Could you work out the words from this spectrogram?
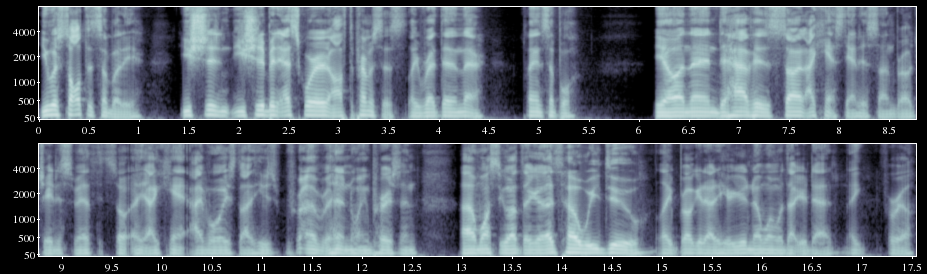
You assaulted somebody. you should you should have been escorted off the premises, like right then and there, plain and simple. You know, and then to have his son, I can't stand his son, bro, Jaden Smith. So I can't. I've always thought he was an annoying person. Uh, wants to go out there, go, that's how we do. Like, bro, get out of here. You're no one without your dad. Like, for real.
